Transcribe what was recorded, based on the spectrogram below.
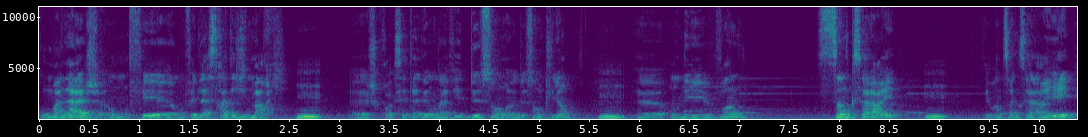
qu'on manage. On fait, on fait de la stratégie de marque. Mm. Euh, je crois que cette année on a fait 200, euh, 200 clients. Mm. Euh, on est 25 salariés. Mm. Des 25 salariés.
